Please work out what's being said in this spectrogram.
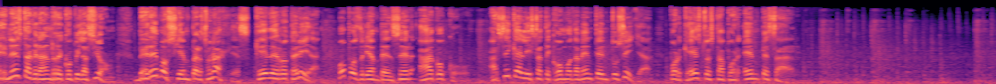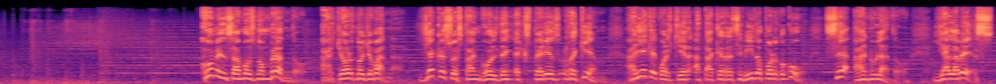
En esta gran recopilación veremos 100 personajes que derrotarían o podrían vencer a Goku. Así que alístate cómodamente en tu silla, porque esto está por empezar. Comenzamos nombrando a Giorno Giovanna, ya que su Stand Golden Experience Requiem haría que cualquier ataque recibido por Goku sea anulado, y a la vez,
